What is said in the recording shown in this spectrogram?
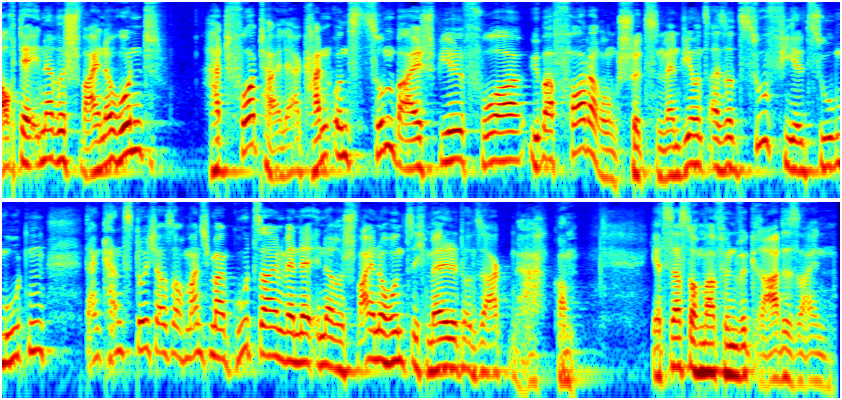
auch der innere Schweinehund hat Vorteile. Er kann uns zum Beispiel vor Überforderung schützen. Wenn wir uns also zu viel zumuten, dann kann es durchaus auch manchmal gut sein, wenn der innere Schweinehund sich meldet und sagt, ja, komm, jetzt lass doch mal fünfe gerade sein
